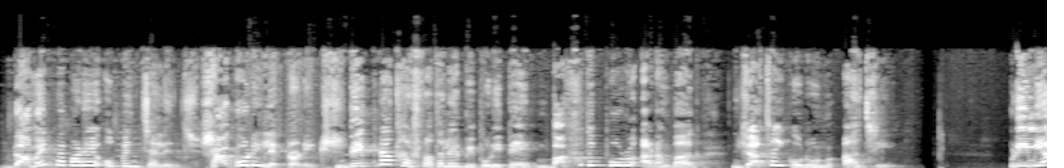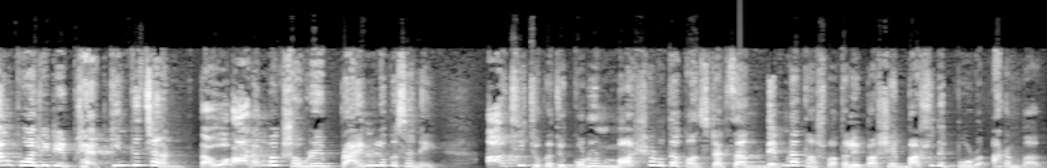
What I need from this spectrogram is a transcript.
দামের ব্যাপারে open challenge Sagar electronics Debnath হাসপাতালের বিপরীতে বাসুদেবপুর, আরামবাগ, যাচাই করুন আজই। প্রিমিয়াম কোয়ালিটির ফ্ল্যাট কিনতে চান, তাও আরামবাগ শহরের প্রাইম লোকেশনে আজই যোগাযোগ করুন মা সারদা কনস্ট্রাকশন দেবনাথ হাসপাতালের পাশে বাসুদেবপুর, আরামবাগ।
